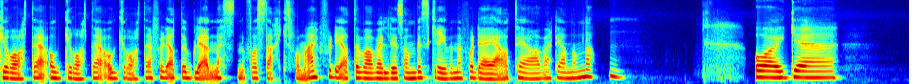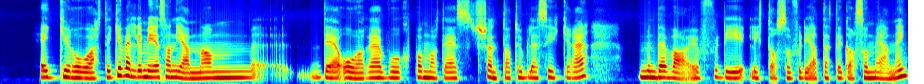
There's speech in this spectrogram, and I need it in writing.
gråt jeg og gråt jeg og gråt jeg, fordi at det ble nesten for sterkt for meg. Fordi at det var veldig sånn beskrivende for det jeg og Thea har vært igjennom, da. Mm. Og eh, jeg gråt ikke veldig mye sånn gjennom eh, det året hvor på en måte jeg skjønte at hun ble sykere, men det var jo fordi, litt også fordi at dette ga så mening,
